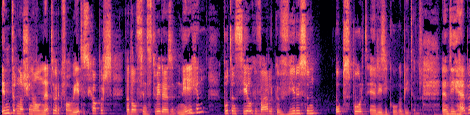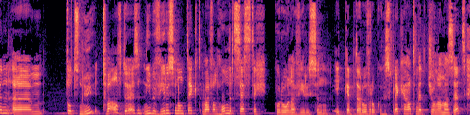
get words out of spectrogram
internationaal netwerk van wetenschappers dat al sinds 2009 potentieel gevaarlijke virussen opspoort in risicogebieden. En die hebben um, tot nu 12.000 nieuwe virussen ontdekt, waarvan 160 coronavirussen. Ik heb daarover ook een gesprek gehad met Jonna Mazet.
